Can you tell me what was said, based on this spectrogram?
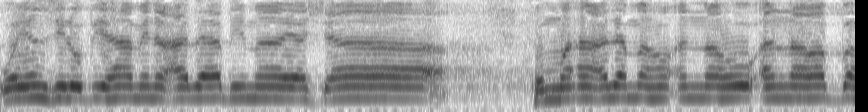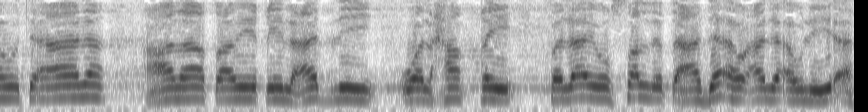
وينزل بها من العذاب ما يشاء. ثم أعلمه أنه أن ربه تعالى على طريق العدل والحق فلا يسلط أعداءه على أوليائه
